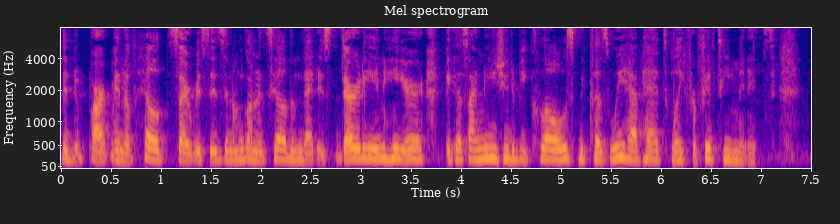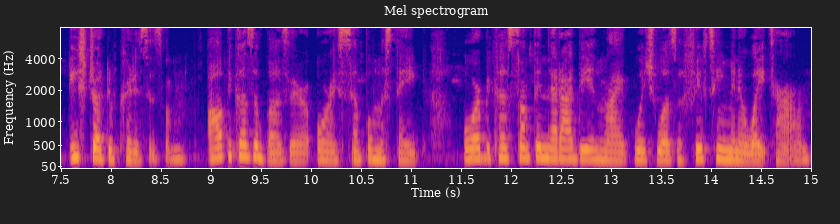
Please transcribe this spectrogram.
the Department of Health Services and I'm going to tell them that it's dirty in here because I need you to be closed because we have had to wait for 15 minutes destructive criticism, all because a buzzer or a simple mistake, or because something that I didn't like, which was a 15 minute wait time.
